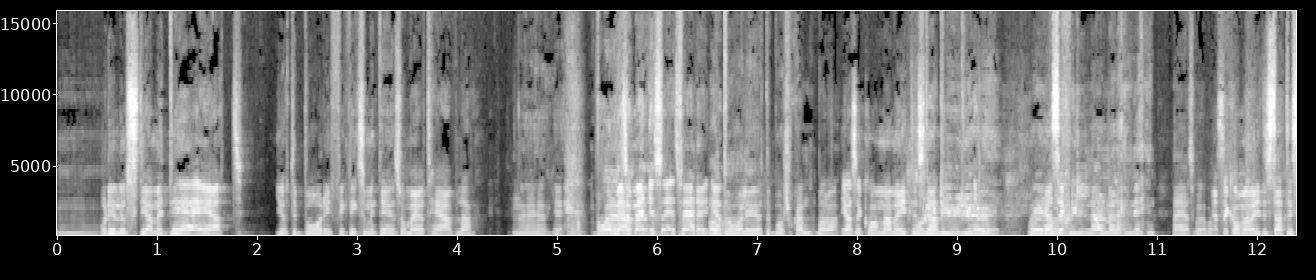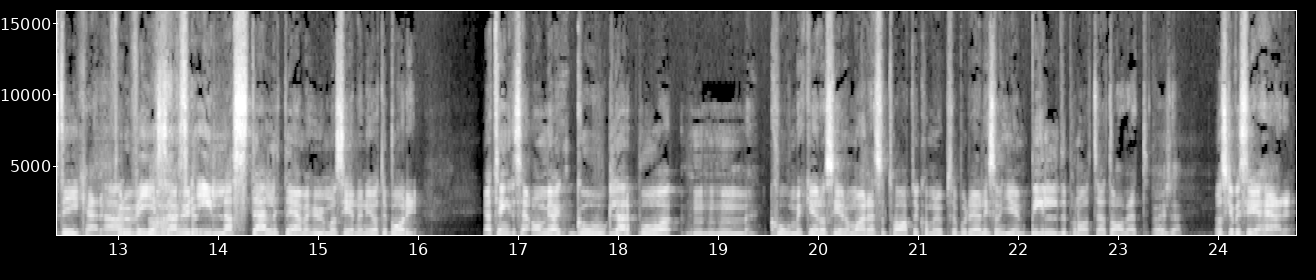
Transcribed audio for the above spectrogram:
Mm. Och det lustiga med det är att Göteborg fick liksom inte ens vara med och tävla. Nej, okej. Var det Men, så- men så, så är det. Vad Jag, dåliga Göteborgsskämt bara. jag ska komma med lite, Hörru stat- du, du! Vad är det ska- skillnad mellan... Nej, jag skojar bara. jag ska komma med lite statistik här för att visa hur illa ställt det är med humorscenen i Göteborg. Jag tänkte så här, om jag googlar på hmm, hmm, hmm, komiker och ser hur många resultat det kommer upp så borde jag liksom ge en bild på något sätt av det. Ja, just det. Då ska vi se här.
